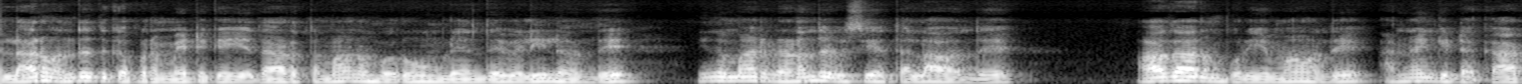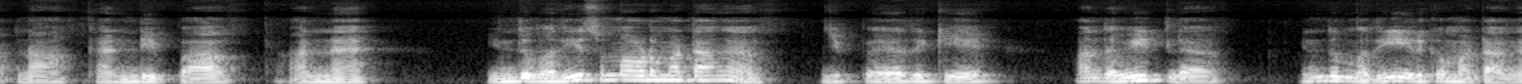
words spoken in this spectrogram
எல்லோரும் வந்ததுக்கு அப்புறமேட்டுக்கு யதார்த்தமாக நம்ம ரூம்லேருந்து வெளியில் வந்து இந்த மாதிரி நடந்த விஷயத்தெல்லாம் வந்து ஆதாரம் பூர்வமாக வந்து அண்ணன்கிட்ட காட்டினா கண்டிப்பாக அண்ணன் இந்துமதியும் சும்மா விட மாட்டாங்க. இப்போ எதுக்கு? அந்த வீட்டில் இந்துமதியும் இருக்க மாட்டாங்க.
